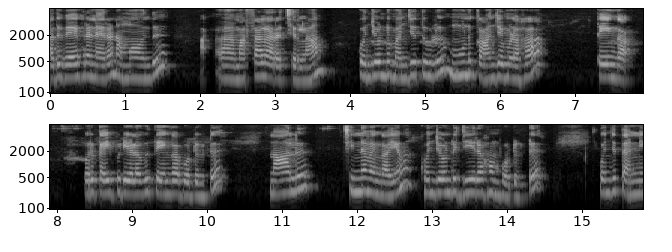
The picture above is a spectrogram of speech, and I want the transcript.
அது வேகிற நேரம் நம்ம வந்து மசாலா அரைச்சிடலாம் கொஞ்சோண்டு மஞ்சத்தூள் மூணு காஞ்ச மிளகா தேங்காய். ஒரு கைப்பிடி அளவு தேங்காய் போட்டுக்கிட்டு நாலு சின்ன வெங்காயம் கொஞ்சோண்டு ஜீரகம் போட்டுக்கிட்டு கொஞ்சம் தண்ணி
